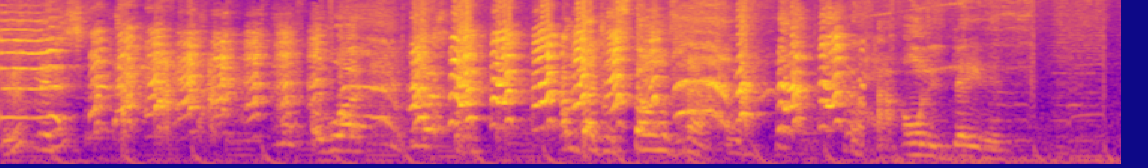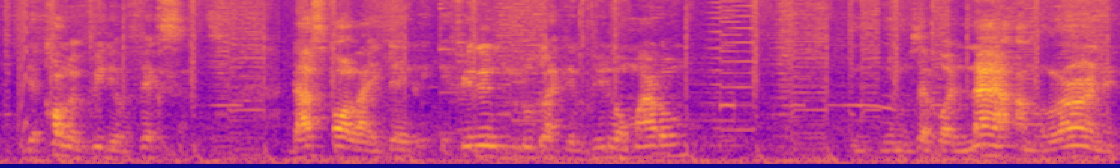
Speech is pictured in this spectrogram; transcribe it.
Let me finish. what? I'm touching stones now. I only dated. Call them video vixens. That's all I dated. If you didn't look like a video model, you know what I'm saying. But now I'm learning.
